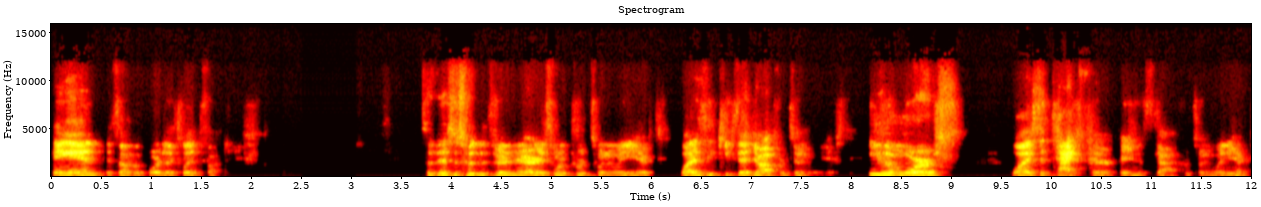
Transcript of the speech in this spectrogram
Trudeau. And it's on the board of the Clinton Foundation. So this is who this veterinarian has worked for 21 years. Why does he keep that job for 21 years? Even worse, why is the taxpayer paying this guy for 21 years?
